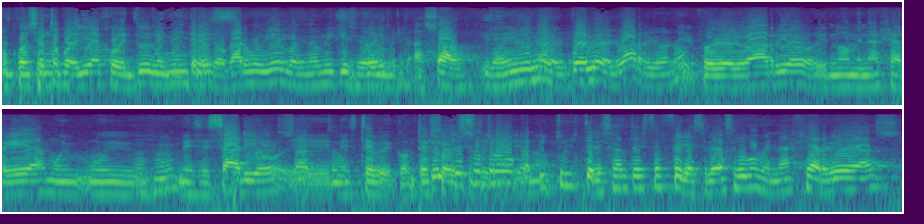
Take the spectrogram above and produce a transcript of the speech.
Un concierto por el Día de Juventud. Tienen que tocar muy bien porque no Miki se ve asado. Y también viene del pueblo del barrio, ¿no? El pueblo del barrio, un homenaje a Arguedas muy, muy necesario eh, en este contexto. Creo que es otro capítulo interesante de esta feria. Se le va a hacer un homenaje a Arguedas,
